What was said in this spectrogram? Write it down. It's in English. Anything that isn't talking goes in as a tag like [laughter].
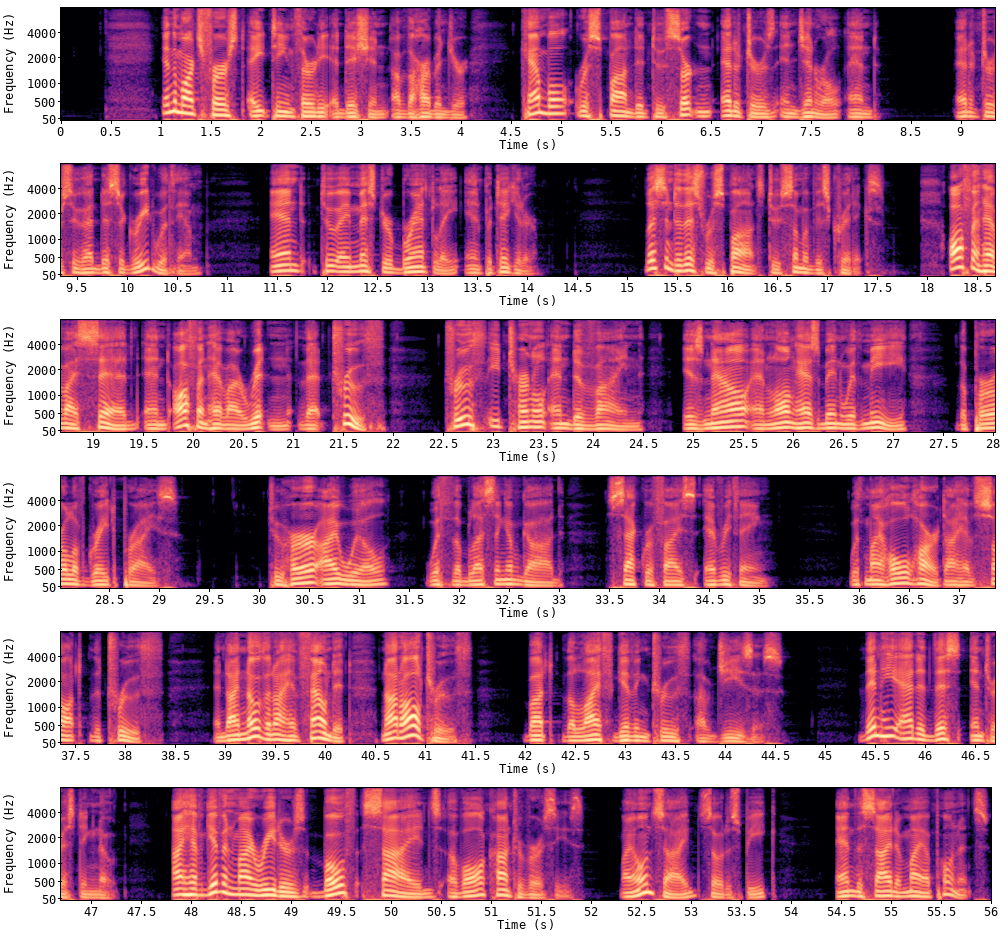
In the March 1st, 1830 edition of the Harbinger, Campbell responded to certain editors in general and editors who had disagreed with him, and to a Mr. Brantley in particular. Listen to this response to some of his critics. Often have I said, and often have I written, that truth, truth eternal and divine, is now and long has been with me the pearl of great price. To her I will, with the blessing of God, sacrifice everything. With my whole heart I have sought the truth, and I know that I have found it, not all truth, but the life giving truth of Jesus. Then he added this interesting note I have given my readers both sides of all controversies, my own side, so to speak, and the side of my opponents.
